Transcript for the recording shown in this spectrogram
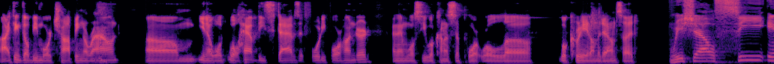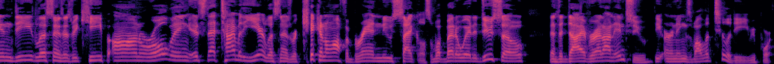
i think there'll be more chopping around um, you know we'll, we'll have these stabs at 4400 and then we'll see what kind of support we'll uh, we'll create on the downside we shall see indeed, listeners, as we keep on rolling. It's that time of the year, listeners. We're kicking off a brand new cycle. So, what better way to do so than to dive right on into the earnings volatility report?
